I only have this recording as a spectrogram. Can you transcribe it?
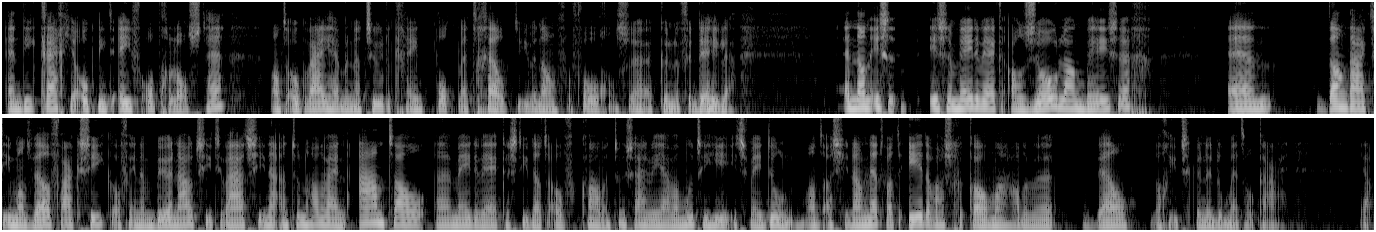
En die krijg je ook niet even opgelost. Hè? Want ook wij hebben natuurlijk geen pot met geld die we dan vervolgens uh, kunnen verdelen. En dan is, is een medewerker al zo lang bezig. En dan raakt iemand wel vaak ziek of in een burn-out situatie. Nou, en toen hadden wij een aantal uh, medewerkers die dat overkwamen. Toen zeiden we, ja, we moeten hier iets mee doen. Want als je nou net wat eerder was gekomen, hadden we wel nog iets kunnen doen met elkaar. Ja.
